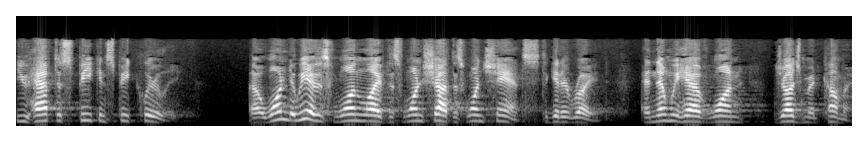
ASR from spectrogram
you have to speak and speak clearly. Uh, one, we have this one life, this one shot, this one chance to get it right. And then we have one judgment coming.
